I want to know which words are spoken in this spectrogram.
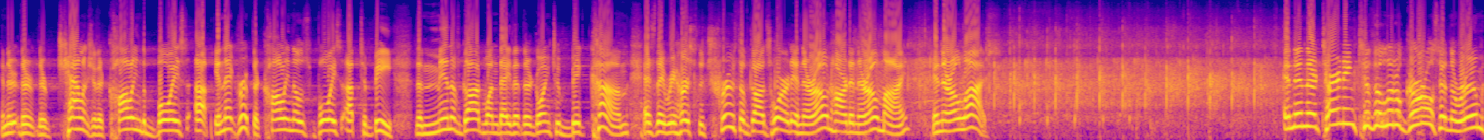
and they're, they're, they're challenging, they're calling the boys up. In that group, they're calling those boys up to be the men of God one day that they're going to become as they rehearse the truth of God's word in their own heart, in their own mind, in their own lives. And then they're turning to the little girls in the room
